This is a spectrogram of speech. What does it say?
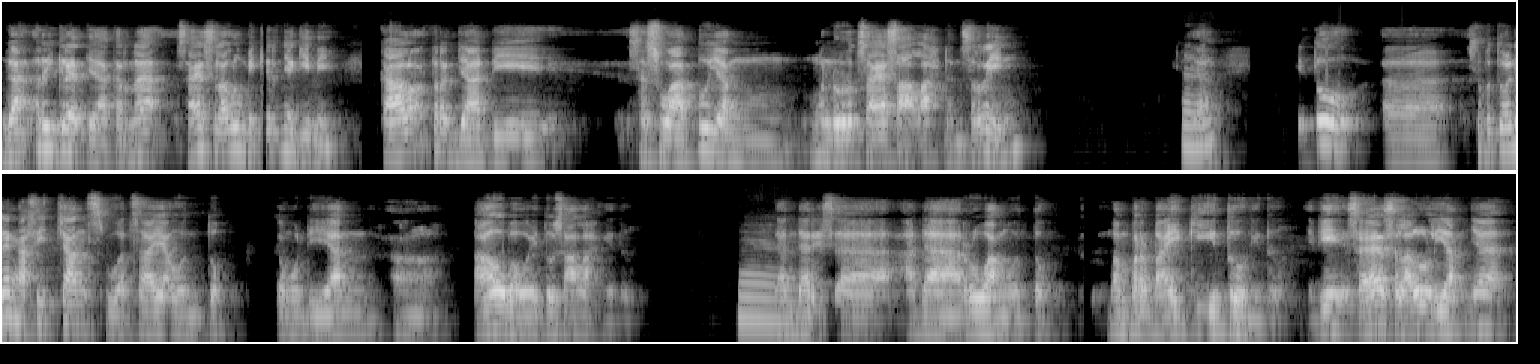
Nggak regret ya karena saya selalu mikirnya gini kalau terjadi sesuatu yang menurut saya salah dan sering, hmm. ya itu uh, sebetulnya ngasih chance buat saya untuk kemudian uh, tahu bahwa itu salah gitu. Hmm. Dan dari ada ruang untuk memperbaiki itu gitu. Jadi saya selalu lihatnya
